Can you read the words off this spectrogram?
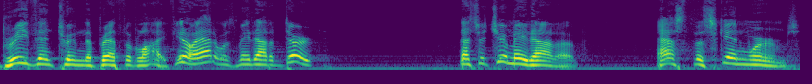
breathe into him the breath of life. You know, Adam was made out of dirt. That's what you're made out of. Ask the skin worms.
